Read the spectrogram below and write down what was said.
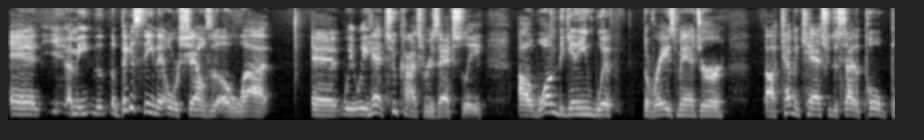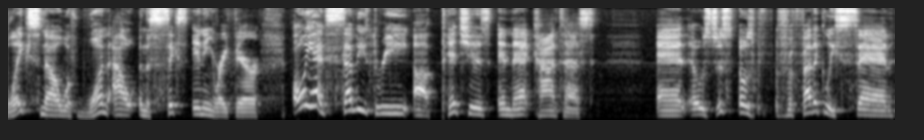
And I mean, the, the biggest thing that overshadows it a lot, and we, we had two controversies actually. Uh, one beginning with the Rays manager, uh, Kevin Cash, who decided to pull Blake Snell with one out in the sixth inning right there. Only had 73 uh, pitches in that contest. And it was just, it was pathetically sad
